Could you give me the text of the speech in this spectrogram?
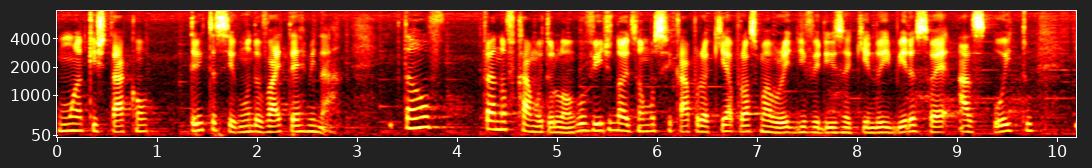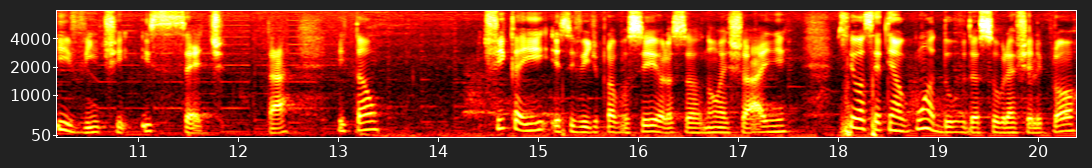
uma que está com 30 segundos. Vai terminar. Então, para não ficar muito longo o vídeo, nós vamos ficar por aqui. A próxima raid de Virizion aqui no Ibira só é às 8h27, tá? Então, fica aí esse vídeo para você, olha só, não é Shine. Se você tem alguma dúvida sobre a FL Pro,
